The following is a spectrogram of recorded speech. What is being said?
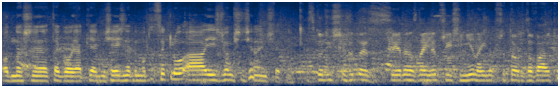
odnośnie tego, jak, jak mi się jeździ na tym motocyklu, a jeździło mi się dzisiaj na nim świetnie. Zgodzisz się, że to jest jeden z najlepszych, jeśli nie najlepszy tor do walki?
